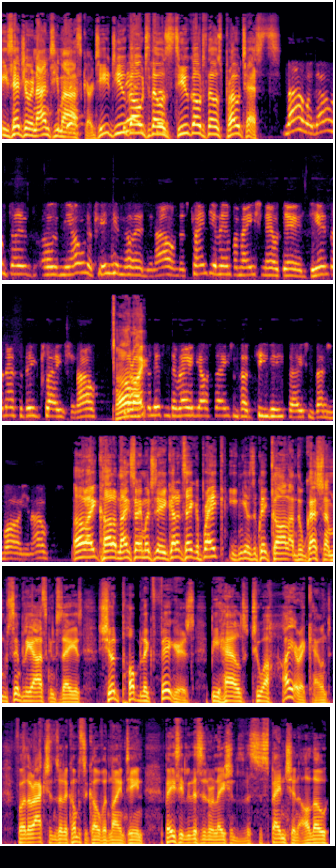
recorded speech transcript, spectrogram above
He said you're an anti-masker. Yeah. Do you do you yeah, go to those? Do you go to those protests? No, I don't. I, I have my own opinion, you know. And there's plenty of information out there. The internet's a big place, you know. All you right. Don't have to listen to radio stations or TV stations anymore, you know. All right, Colin, thanks very much indeed. Got to take a break. You can give us a quick call. And the question I'm simply asking today is Should public figures be held to a higher account for their actions when it comes to COVID 19? Basically, this is in relation to the suspension, although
